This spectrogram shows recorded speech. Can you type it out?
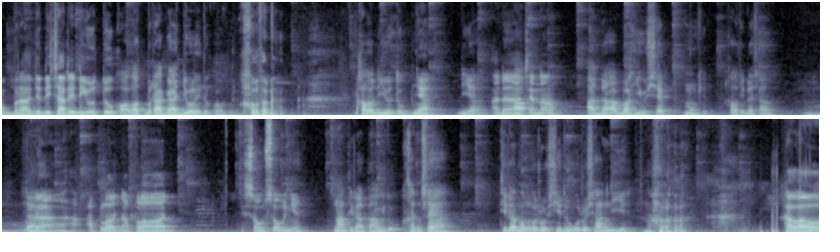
Obra jadi cari di YouTube. Kolot beragajul itu kobra kalau di YouTube-nya dia ada channel? ada Abah Yusef mungkin kalau tidak salah. Udah upload upload show shownya Nah tidak tahu itu. Kan saya tidak mengurusi itu urusan dia. kalau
